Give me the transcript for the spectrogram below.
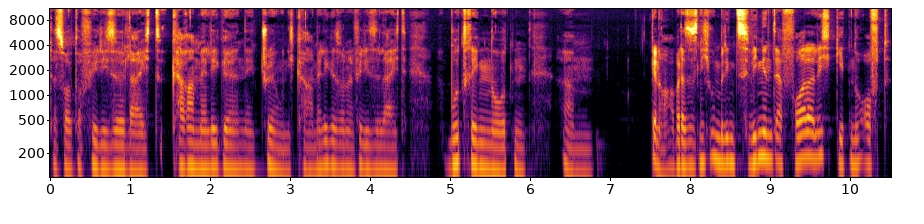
Das sorgt auch für diese leicht karamellige, nee, Entschuldigung, nicht karamellige, sondern für diese leicht buttrigen Noten. Ähm, genau, aber das ist nicht unbedingt zwingend erforderlich, geht nur oft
